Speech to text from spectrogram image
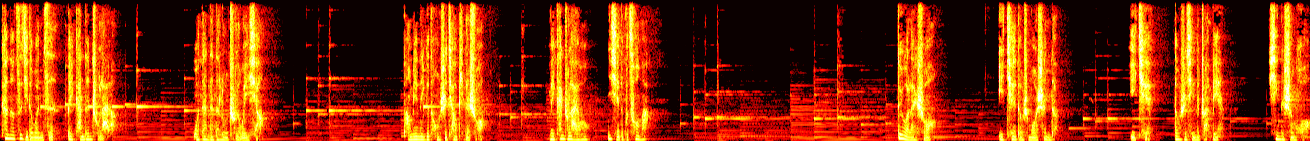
看到自己的文字被刊登出来了，我淡淡的露出了微笑。旁边的一个同事俏皮的说：“没看出来哦，你写的不错嘛。”对我来说，一切都是陌生的，一切都是新的转变，新的生活。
